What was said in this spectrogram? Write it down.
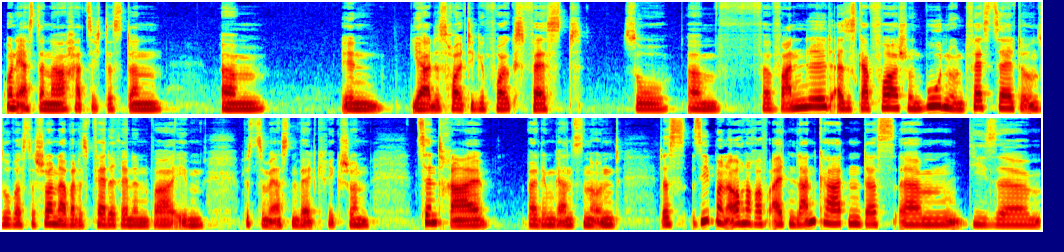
Und erst danach hat sich das dann ähm, in ja, das heutige Volksfest so ähm, verwandelt. Also es gab vorher schon Buden und Festzelte und sowas das schon, aber das Pferderennen war eben bis zum Ersten Weltkrieg schon zentral bei dem Ganzen. Und das sieht man auch noch auf alten Landkarten, dass ähm, diese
